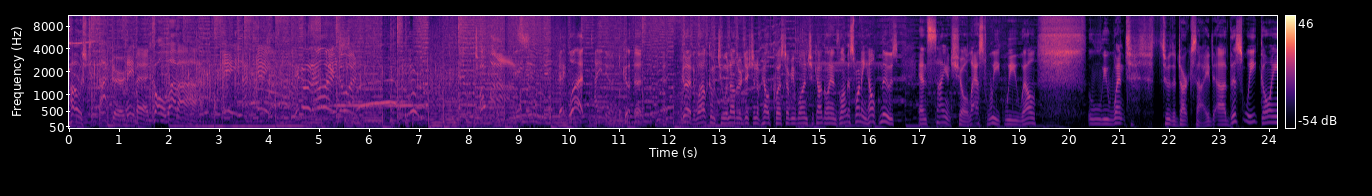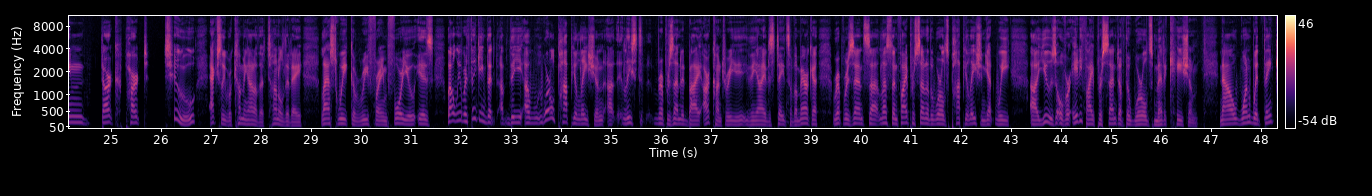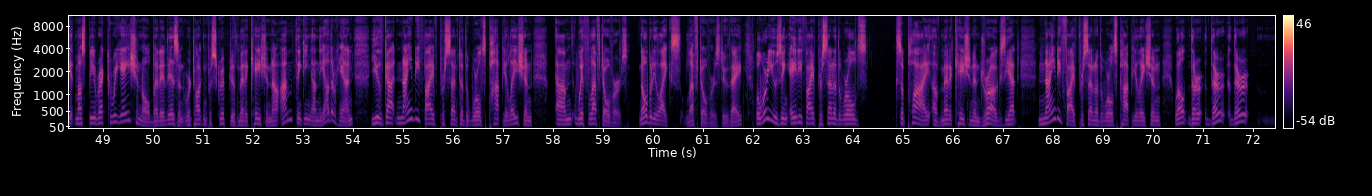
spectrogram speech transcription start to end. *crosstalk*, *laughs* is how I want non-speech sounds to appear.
host, Dr. David Kolbaba. Hey, Dr. K. How you doing, Alex? How you doing? Thomas. Hey, what? How you doing? Good. Good. Welcome to another edition of Health Quest, everyone. Chicagoland's longest running health news and science show. Last week, we, well, we went to the dark side. Uh, this week, going dark part two. Actually, we're coming out of the tunnel today. Last week, a reframe for you is well, we were thinking that uh, the uh, world population, uh, at least represented by our country, the United States of America, represents uh, less than 5% of the world's population, yet we uh, use over 85% of the world's medication. Now, one would think it must be recreational, but it isn't. We're talking prescriptive medication. Now, I'm thinking, on the other hand, you've got 95% of the world's population um, with leftovers. Nobody likes leftovers, do they? Well, we're using 85% of the world's supply of medication and drugs, yet 95% of the world's population, well, they're they're they're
